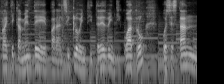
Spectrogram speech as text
prácticamente para el ciclo 23-24, pues están,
